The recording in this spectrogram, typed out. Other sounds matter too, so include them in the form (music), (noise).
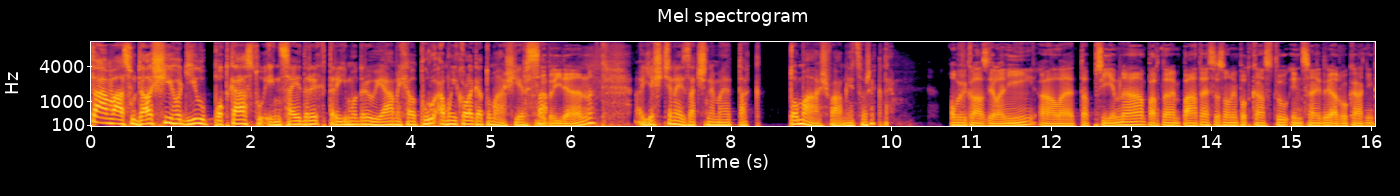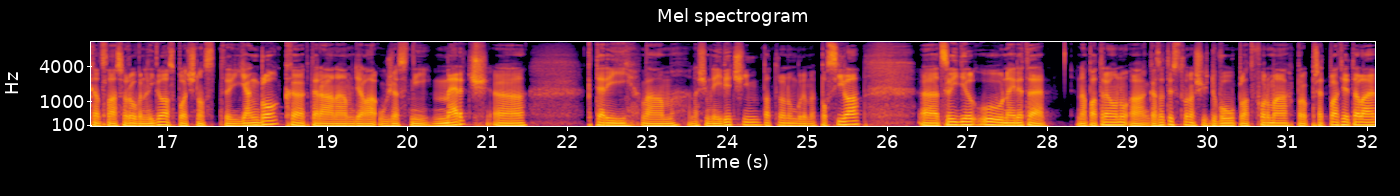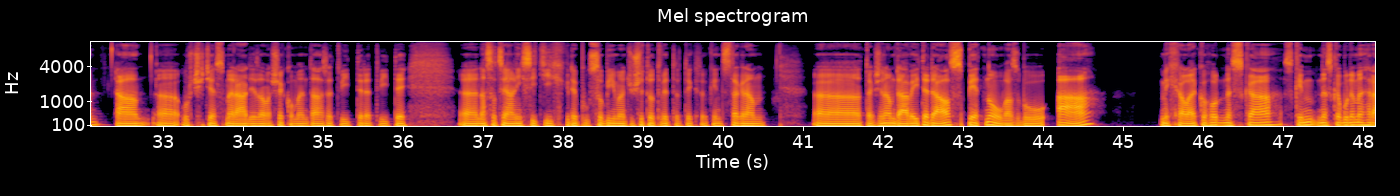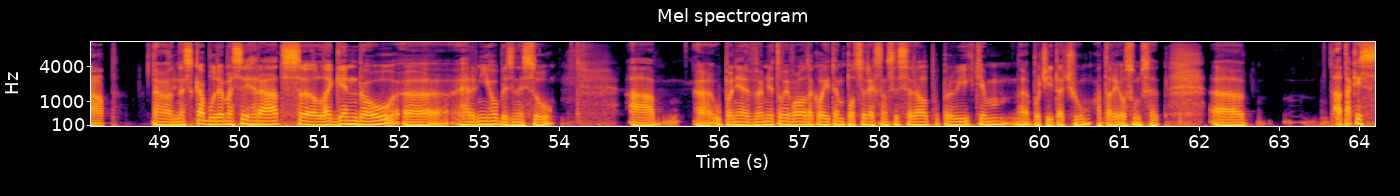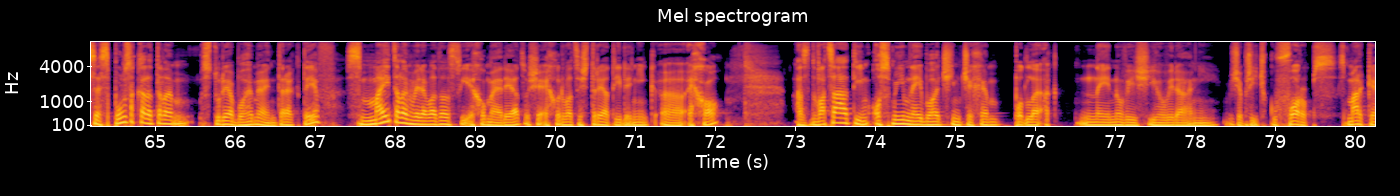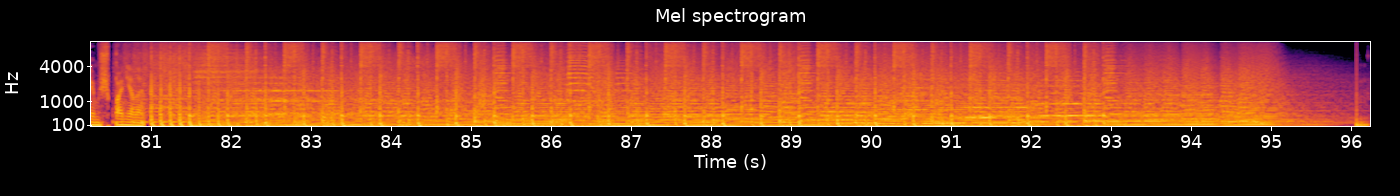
Vítám vás u dalšího dílu podcastu Insider, který moderuji já, Michal Půru a můj kolega Tomáš Jirsa. Dobrý den. Ještě než začneme, tak Tomáš vám něco řekne. Obvyklá sdělení, ale ta příjemná partnerem páté sezóny podcastu Insidery advokátní kancelář Rowan Legal a společnost Youngblock, která nám dělá úžasný merch, eh, který vám, našim největším patronům, budeme posílat. Eh, celý díl u najdete na Patreonu a Gazetistu, našich dvou platformách pro předplatitele a určitě jsme rádi za vaše komentáře, tweety, retweety e, na sociálních sítích, kde působíme, ať už je to Twitter, TikTok, Instagram. E, takže nám dávejte dál zpětnou vazbu a Michale, koho dneska, s kým dneska budeme hrát? E, dneska budeme si hrát s legendou herního biznisu a Uh, úplně ve mně to vyvolalo takový ten pocit, jak jsem si sedal poprvé k těm uh, počítačům a tady 800. Uh, a taky se spoluzakladatelem studia Bohemia Interactive, s majitelem vydavatelství Echo Media, což je Echo 24 a týdeník Echo, a s 28. nejbohatším Čechem podle nejnovějšího vydání žebříčku Forbes s Markem Španělem.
